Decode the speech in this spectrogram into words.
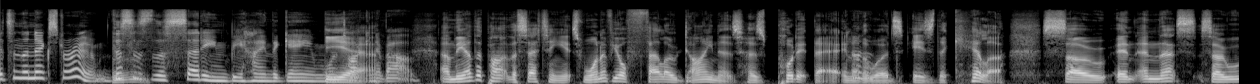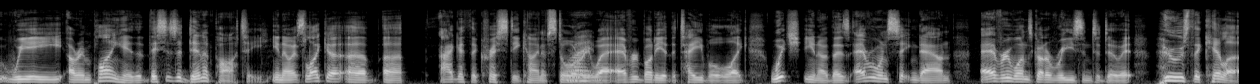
It's in the next room. This is the setting behind the game we're Hmm. Yeah. talking about. and the other part of the setting, it's one of your fellow diners has put it there. In other words, is the killer. So, and and that's so we are implying here that this is a dinner party. You know, it's like a. a, a Agatha Christie kind of story Right. where everybody at the table, like, which, you know, there's everyone's sitting down, everyone's got a reason to do it. Who's the killer?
